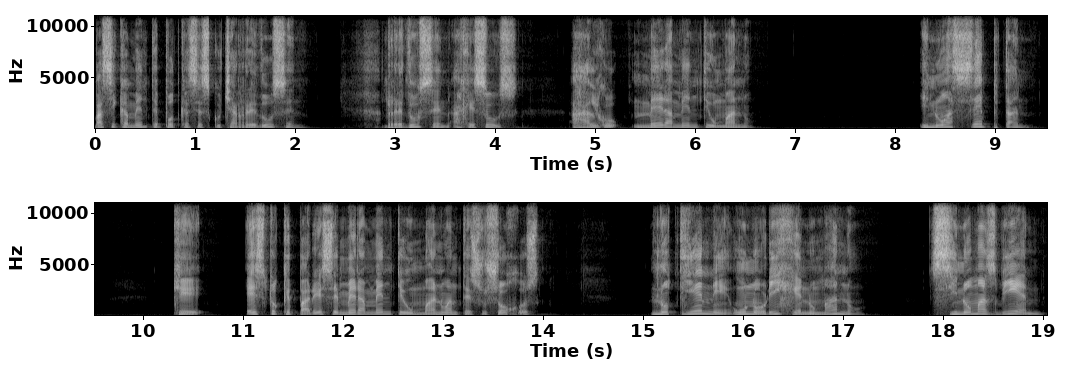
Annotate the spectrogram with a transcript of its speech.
básicamente podcast escucha, reducen, reducen a Jesús a algo meramente humano y no aceptan que esto que parece meramente humano ante sus ojos no tiene un origen humano, sino más bien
